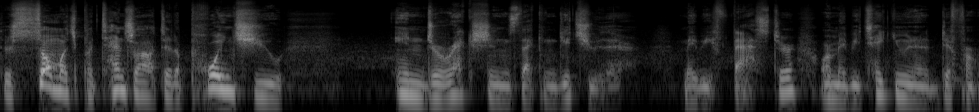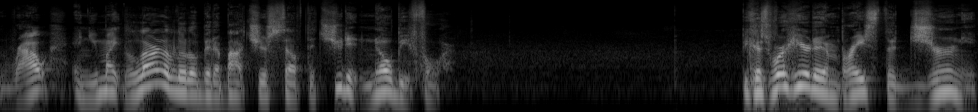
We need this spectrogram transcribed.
there's so much potential out there to point you in directions that can get you there. Maybe faster, or maybe take you in a different route, and you might learn a little bit about yourself that you didn't know before. Because we're here to embrace the journey,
